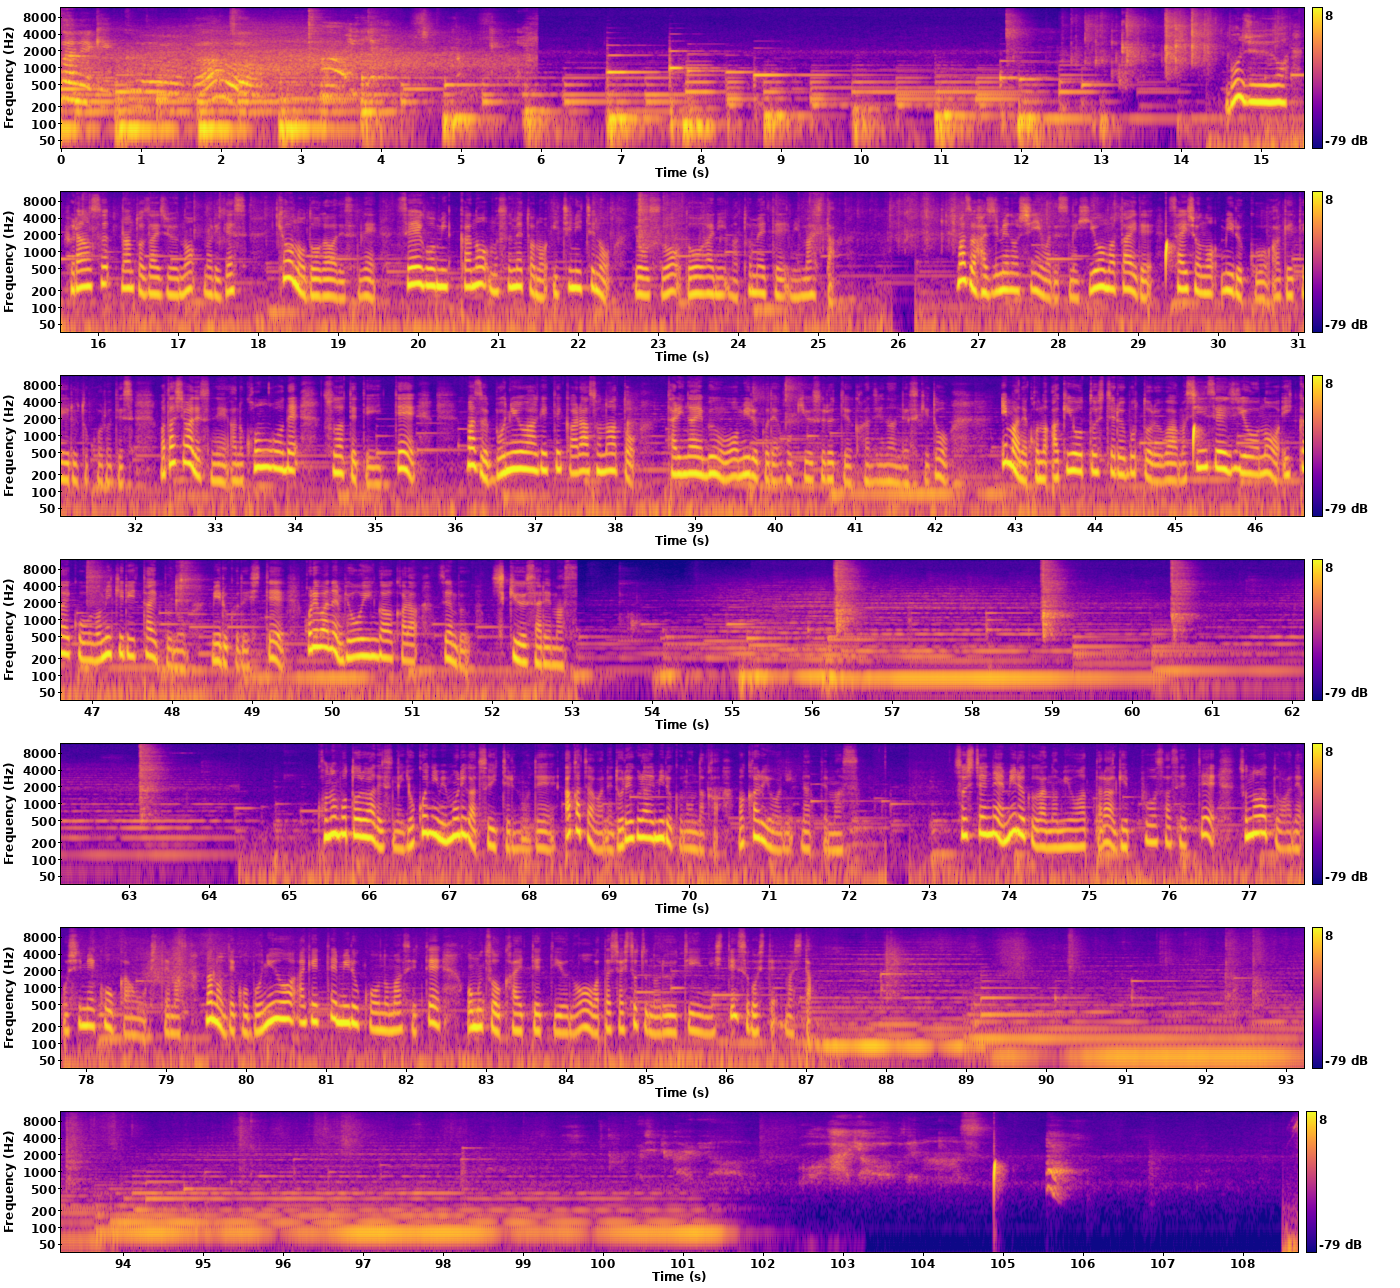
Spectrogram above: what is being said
だねキックワオボンジュールフランスなんと在住ののりです。今日の動画はですね生後3日の娘との1日の様子を動画にまとめてみました。まず初めのシーンはですね日をまたいで最初のミルクをあげているところです。私はですねあの混合で育てていてまず母乳をあげてからその後足りない分をミルクで補給するっていう感じなんですけど今ねこの開けようとしてるボトルは、まあ、新生児用の1回こう飲み切りタイプのミルクでしてこれはね病院側から全部支給されます。このボトルはですね横にメモリがついてるので赤ちゃんがねどれぐらいミルク飲んだか分かるようになってます。そしてねミルクが飲み終わったらゲップをさせてその後はねおしめ交換をしてます。なのでこう母乳をあげてミルクを飲ませておむつを替えてっていうのを私は一つのルーティンにして過ごしてました。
